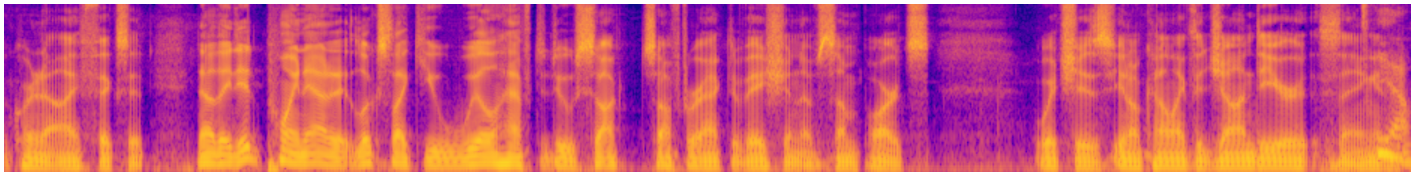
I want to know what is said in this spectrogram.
according to iFixit. Now they did point out it looks like you will have to do soft, software activation of some parts, which is you know kind of like the John Deere thing. And, Yeah.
